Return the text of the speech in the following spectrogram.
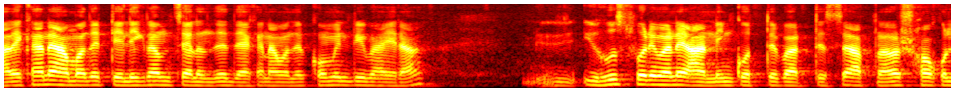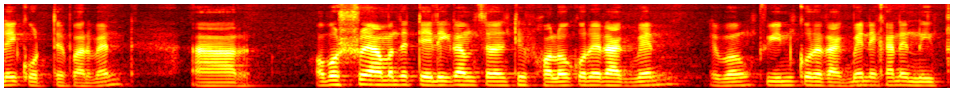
আর এখানে আমাদের টেলিগ্রাম চ্যানেলে দেখেন আমাদের কমিউনিটি ভাইরা ইউজ পরিমাণে আর্নিং করতে পারতেছে, আপনারা সকলেই করতে পারবেন। আর অবশ্যই আমাদের টেলিগ্রাম চ্যানেলটি ফলো করে রাখবেন এবং পিন করে রাখবেন। এখানে নিত্য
